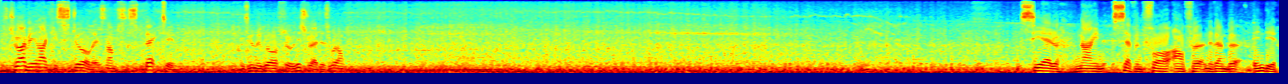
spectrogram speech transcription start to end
He's driving it like he stole it, so I'm suspecting he's going to go through this red as well. Sierra 974 Alpha November India.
